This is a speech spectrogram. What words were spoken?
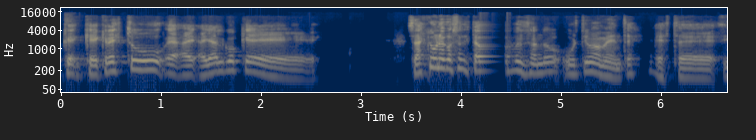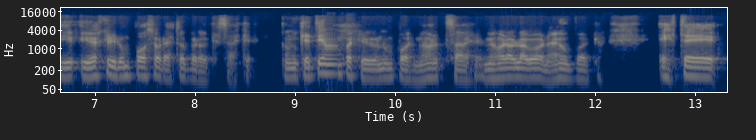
¿Qué, qué crees tú? ¿Hay, ¿Hay, algo que... ¿Sabes que una cosa que estaba pensando últimamente? Este, iba a escribir un post sobre esto, pero ¿sabes qué? ¿Con qué tiempo escribir un post? Mejor, ¿sabes? Mejor hablar con es un podcast. Este,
